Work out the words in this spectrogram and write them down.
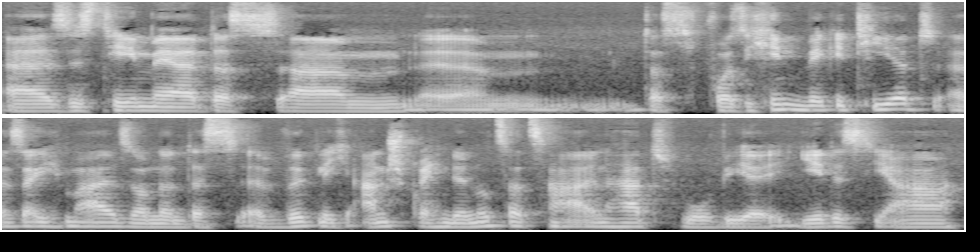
äh, System mehr, das, ähm, ähm, das vor sich hin vegetiert, äh, sage ich mal, sondern das äh, wirklich ansprechende Nutzerzahlen hat, wo wir jedes Jahr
